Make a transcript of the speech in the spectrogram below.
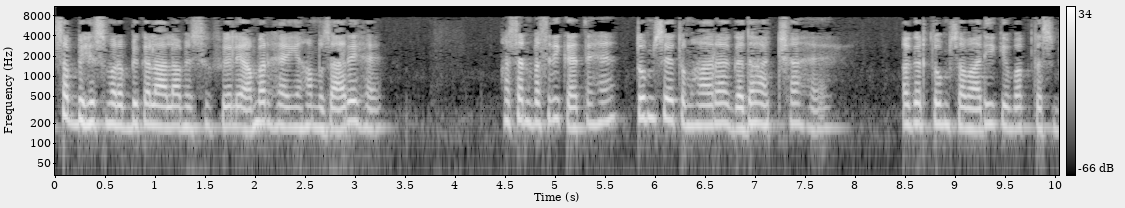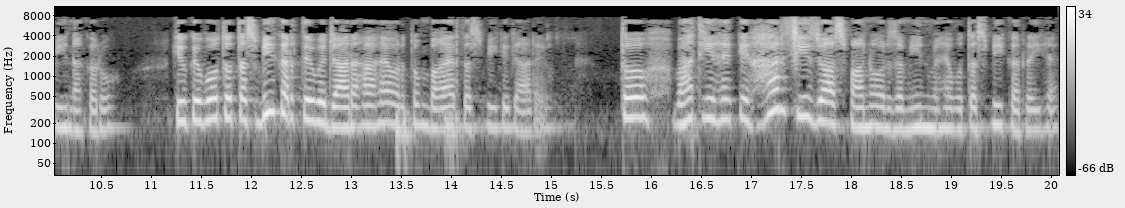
سب بھی حسم رب کلا میں فیل امر ہے، یہاں مظاہرے ہے۔ حسن بصری کہتے ہیں، تم سے تمہارا گدا اچھا ہے، اگر تم سواری کے وقت تصبیح نہ کرو، کیونکہ وہ تو تصبیح کرتے ہوئے جا رہا ہے اور تم بغیر تصبیح کے جا رہے ہو۔ تو بات یہ ہے کہ ہر چیز جو آسمانوں اور زمین میں ہے، وہ تسبیح کر رہی ہے،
